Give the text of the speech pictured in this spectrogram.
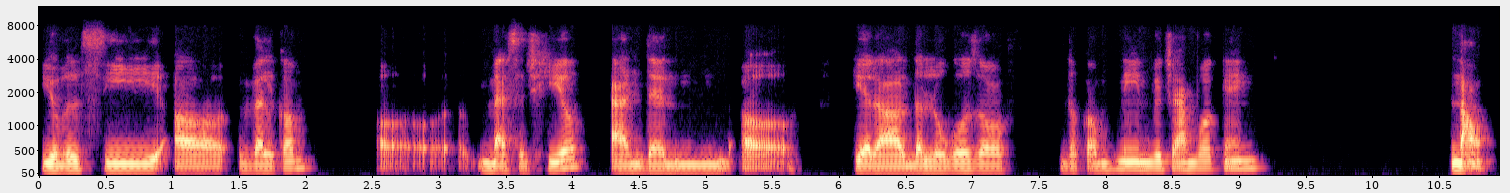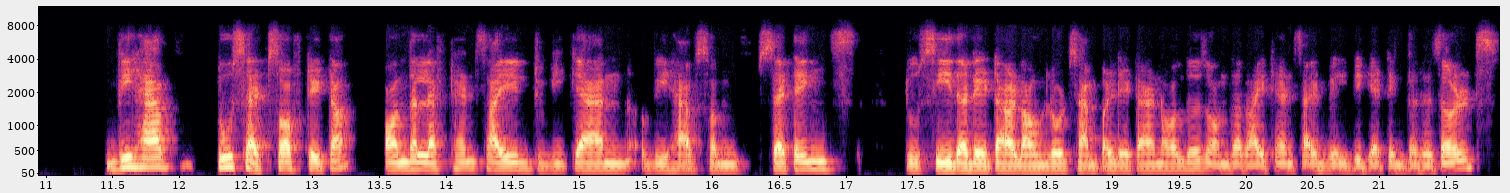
you will see a welcome uh, message here. And then uh, here are the logos of the company in which i'm working. Now we have two sets of data. On the left hand side we can we have some settings to see the data, download sample data and all those on the right hand side, we'll be getting the results,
